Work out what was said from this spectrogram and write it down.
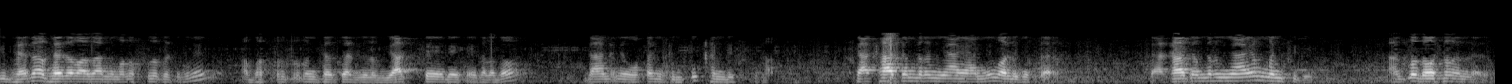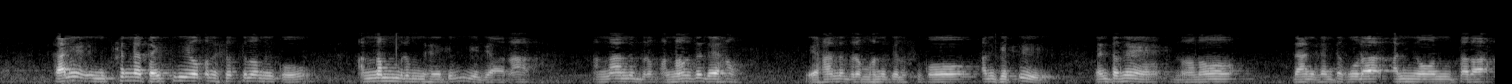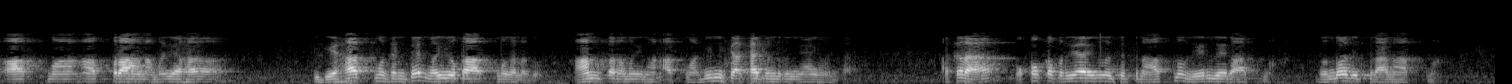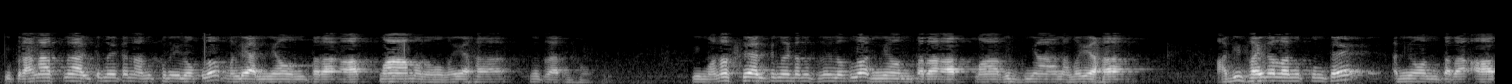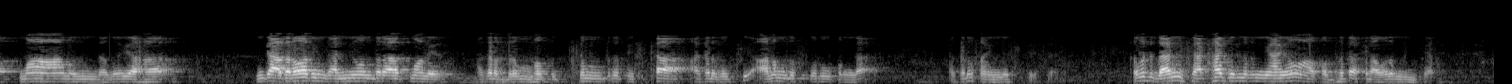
ఈ భేదాభేదవాదాన్ని మనస్సులో పెట్టుకుని ఆ భక్తృత్వం చేత వ్యాఖ్య ఏదైతే కలదో దానిని ఉటంకించి ఖండిస్తున్నారు. శాఖాచంద్ర న్యాయాన్ని వాళ్ళు చెప్పారు. శాఖాచంద్ర న్యాయం మంచిది. దాంట్లో దోషం లేదు. కానీ ముఖ్యంగా తైత్రీయోపనిషత్తులో మీకు అన్నం బ్రహ్మేటి యజాన. అన్నాన్ని బ్రహ్మ అన్నం అంటే దేహం. దేహాన్ని బ్రహ్మను తెలుసుకో అని చెప్పి వెంటనే నోనో దానికంటే కూడా అన్యోంతర ఆత్మ అప్రాణమయ ఈ దేహాత్మ కంటే మరి ఒక ఆత్మ గలదు. ఆంతరమైన ఆత్మ. దీన్ని శాఖాచంద్ర న్యాయం అంటారు. అక్కడ ఒక్కొక్క పర్యాయంలో చెప్పిన ఆత్మ వేరువేరు ఆత్మ. రెండోది ప్రాణాత్మ. ఈ ప్రాణాత్మ అల్టిమేట్ అని అనుకునే లోపల మళ్ళీ అన్యోంతర ఆత్మా మనోమయ అని ప్రారంభమవుతుంది. ఈ మనస్సే అల్టిమేట్ అనుకునే లోపల అన్యోంతర ఆత్మ విజ్ఞానమయ. అది ఫైనల్ అనుకుంటే అన్యోంతర ఆత్మానందమయ. ఇంకా ఆ తర్వాత ఇంకా అన్యోంతర ఆత్మ లేదు. అక్కడ బ్రహ్మపుత్రం ప్రతిష్ట అక్కడికి వచ్చి ఆనంద స్వరూపంగా అక్కడ ఫైనలైజ్ చేశారు. కాబట్టి దాన్ని శాఖాచంద్ర న్యాయం ఆ పద్ధతి అక్కడ అవలంబించారు.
